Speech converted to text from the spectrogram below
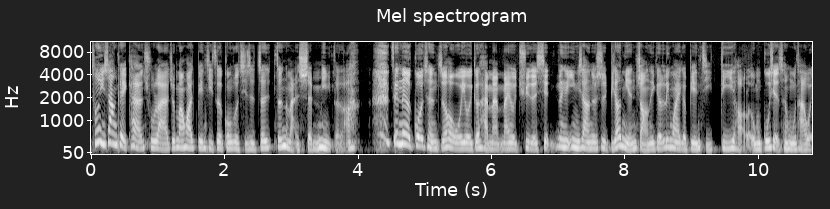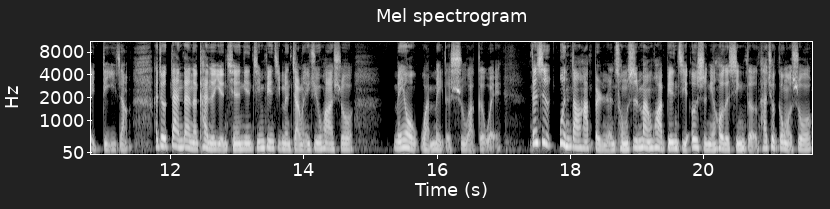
从以上可以看得出来，就漫画编辑这个工作其实真真的蛮神秘的啦。在那个过程之后，我有一个还蛮蛮有趣的现那个印象，就是比较年长的一个另外一个编辑 D 好了，我们姑且称呼他为 D，这样他就淡淡的看着眼前的年轻编辑们，讲了一句话说：“没有完美的书啊，各位。”但是问到他本人从事漫画编辑二十年后的心得，他却跟我说：“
